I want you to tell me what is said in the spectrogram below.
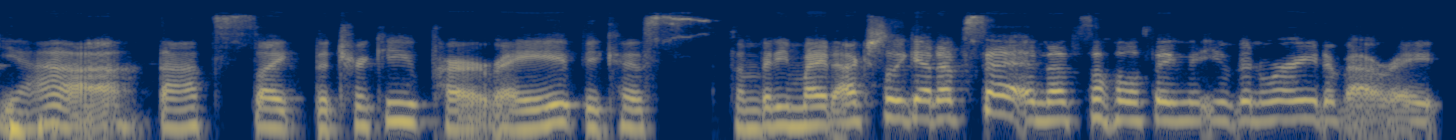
yeah, that's like the tricky part, right? Because somebody might actually get upset and that's the whole thing that you've been worried about, right?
